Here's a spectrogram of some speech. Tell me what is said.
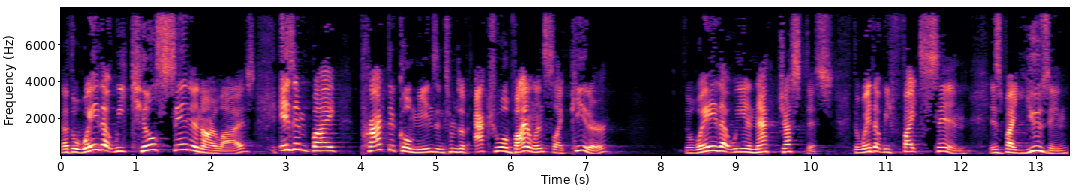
that the way that we kill sin in our lives isn't by practical means in terms of actual violence like Peter. The way that we enact justice, the way that we fight sin, is by using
